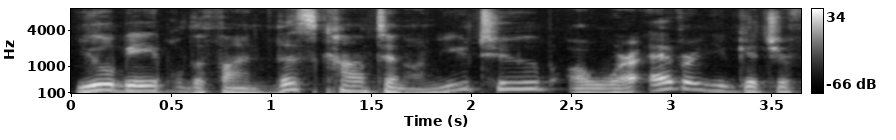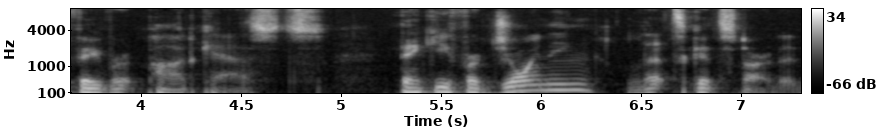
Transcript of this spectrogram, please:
You will be able to find this content on YouTube or wherever you get your favorite podcasts. Thank you for joining. Let's get started.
